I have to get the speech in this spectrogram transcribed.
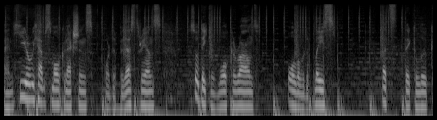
And here we have small connections for the pedestrians so they can walk around all over the place. Let's take a look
